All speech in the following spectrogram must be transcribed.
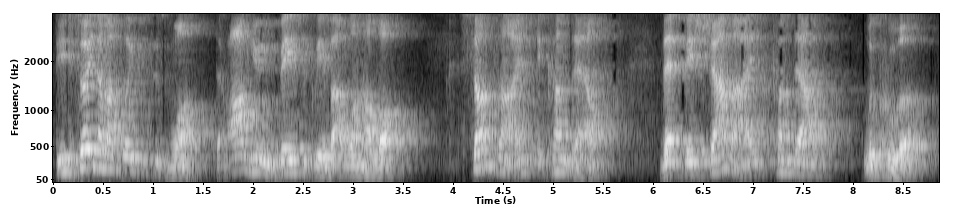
the Yisoida machloikis is one. They're arguing basically about one halacha. Sometimes it comes out that Beishamai comes out lakula,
